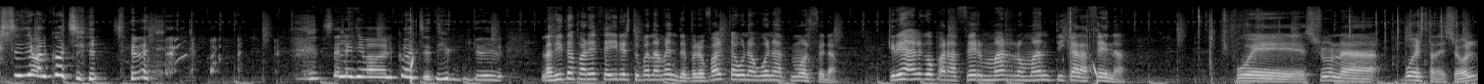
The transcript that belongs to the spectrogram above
Se lleva el coche. Se le... llevaba el coche, tío. Increíble. La cita parece ir estupendamente, pero falta una buena atmósfera. Crea algo para hacer más romántica la cena. Pues una puesta de sol.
